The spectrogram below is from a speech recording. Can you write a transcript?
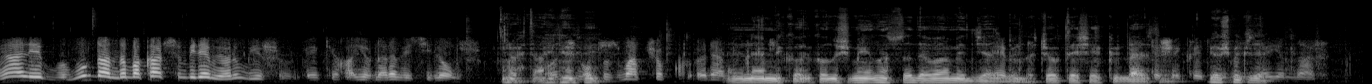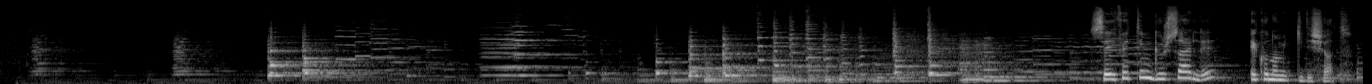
yani buradan da bakarsın bilemiyorum bir belki hayırlara vesile olur. Evet aynen. 30 Mart çok önemli. Önemli konuşmaya nasılsa devam edeceğiz evet. burada. Çok teşekkürler. Ben teşekkür ederim. Görüşmek üzere. Yayınlar. Seyfettin Gürsel'le Ekonomik Gidişat.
